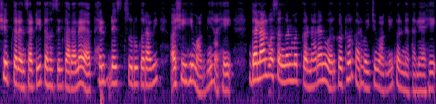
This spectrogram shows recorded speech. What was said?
शेतकऱ्यांसाठी तहसील कार्यालयात हेल्प डेस्क सुरू करावी अशी ही मागणी आहे. दलाल व संगणमत करणाऱ्यांवर कठोर कारवाईची मागणी करण्यात आली आहे.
